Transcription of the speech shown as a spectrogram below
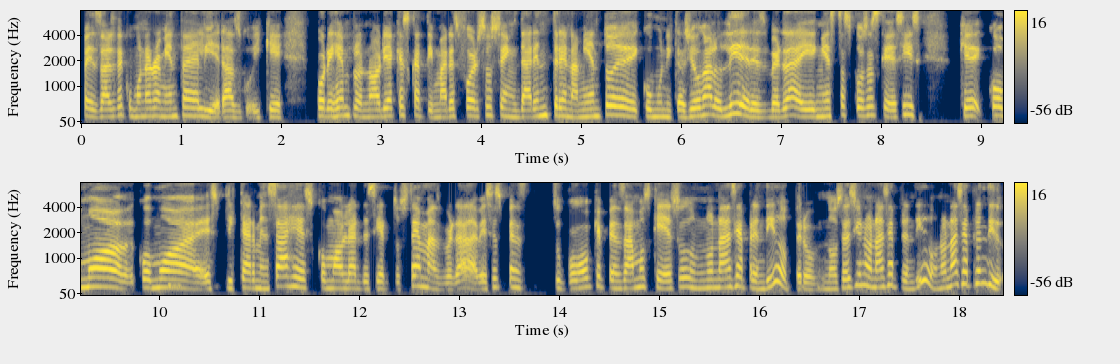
pensarse como una herramienta de liderazgo y que, por ejemplo, no habría que escatimar esfuerzos en dar entrenamiento de comunicación a los líderes, ¿verdad? Y en estas cosas que decís, que cómo, cómo explicar mensajes, cómo hablar de ciertos temas, ¿verdad? A veces supongo que pensamos que eso no nace aprendido, pero no sé si uno nace aprendido, no nace aprendido.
